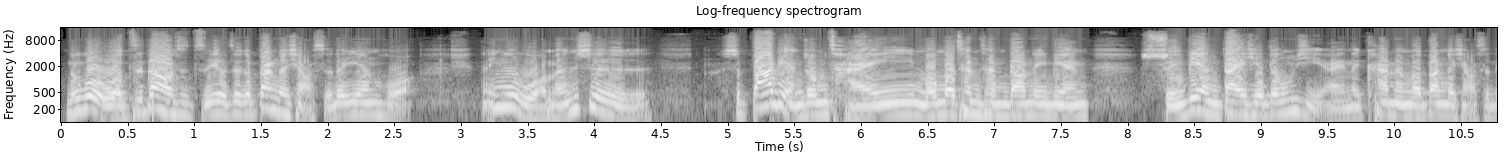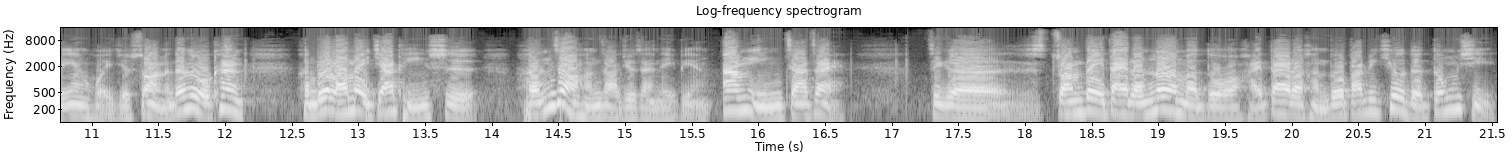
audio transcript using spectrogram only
如果我知道是只有这个半个小时的烟火，那因为我们是是八点钟才磨磨蹭蹭到那边，随便带一些东西，哎，那看那么半个小时的焰火也就算了。但是我看很多老美家庭是很早很早就在那边安营扎寨。这个装备带了那么多，还带了很多 barbecue 的东西，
